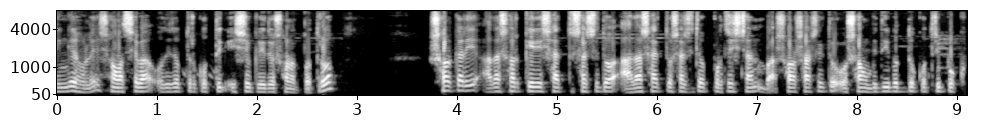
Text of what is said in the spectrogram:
লিঙ্গের হলে সমাজসেবা অধিদপ্তর কর্তৃক ইস্যুকৃত সনদপত্র। সরকারি আধা সরকারি স্বায়ত্তশাসিত, আধা স্বায়ত্তশাসিত প্রতিষ্ঠান বা স্বশাসিত ও সংবিধিবদ্ধ কর্তৃপক্ষ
